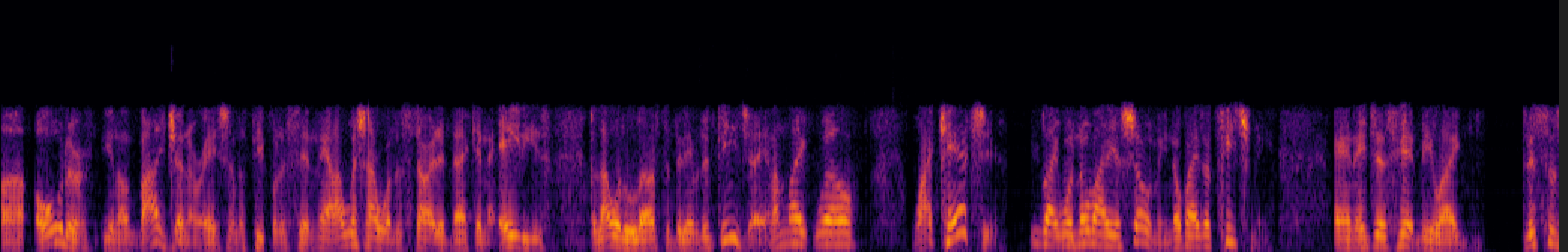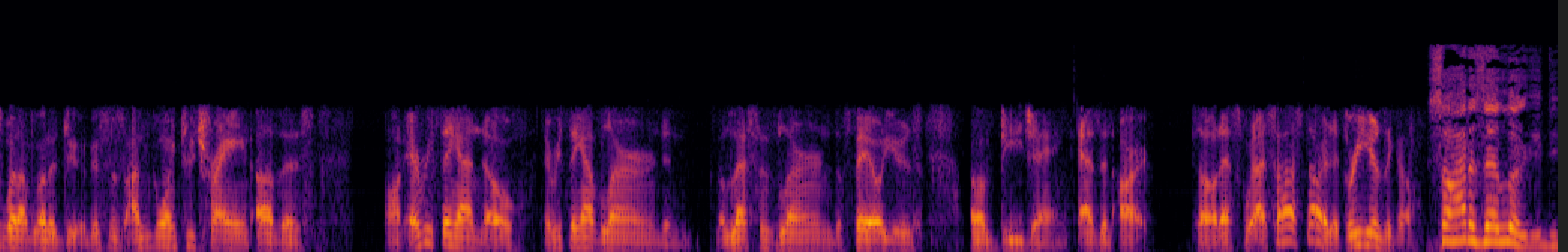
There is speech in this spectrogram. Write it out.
uh, older, you know, my generation of people that said, "Man, I wish I would have started back in the '80s because I would have loved to have been able to DJ." And I'm like, "Well, why can't you?" He's like, "Well, nobody will show me. Nobody will teach me." And it just hit me like, "This is what I'm going to do. This is I'm going to train others on everything I know, everything I've learned, and the lessons learned, the failures of DJing as an art." So that's where that's how I started three years ago. So how does that look? Do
